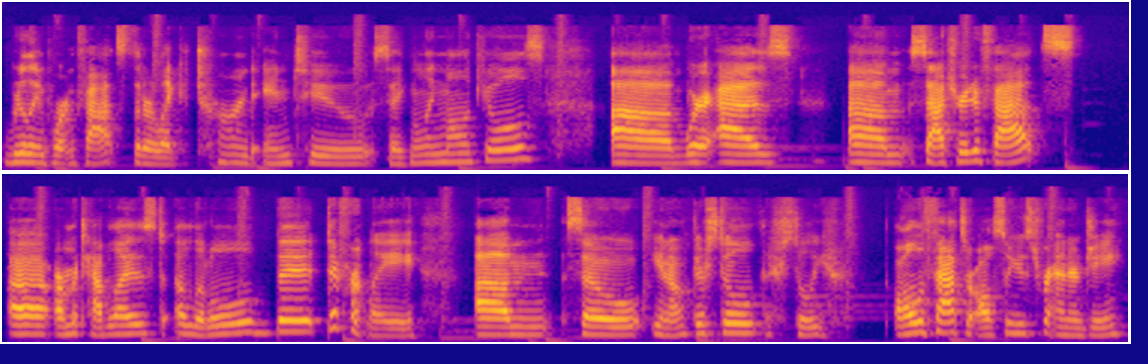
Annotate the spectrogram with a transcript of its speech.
really important fats that are like turned into signaling molecules. Um, whereas um, saturated fats uh, are metabolized a little bit differently. Um, so you know they're still they're still all the fats are also used for energy.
